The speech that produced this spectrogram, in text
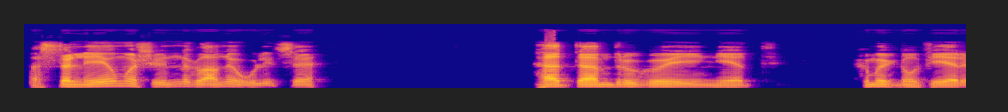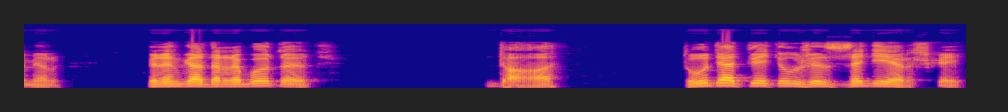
Остальные у машин на главной улице. — А там другой и нет, — хмыкнул фермер. — Пеленгатор работает? — Да. Тут я ответил уже с задержкой.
